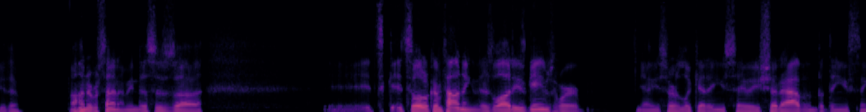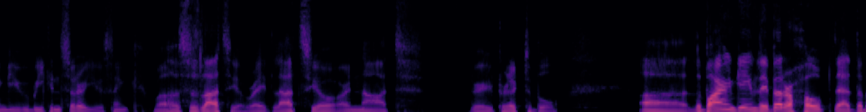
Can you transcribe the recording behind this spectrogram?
you do, hundred percent. I mean, this is uh, it's it's a little confounding. There's a lot of these games where you know you sort of look at it and you say well, you should have them, but then you think you reconsider. You think, well, this is Lazio, right? Lazio are not very predictable. Uh, the Bayern game, they better hope that the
